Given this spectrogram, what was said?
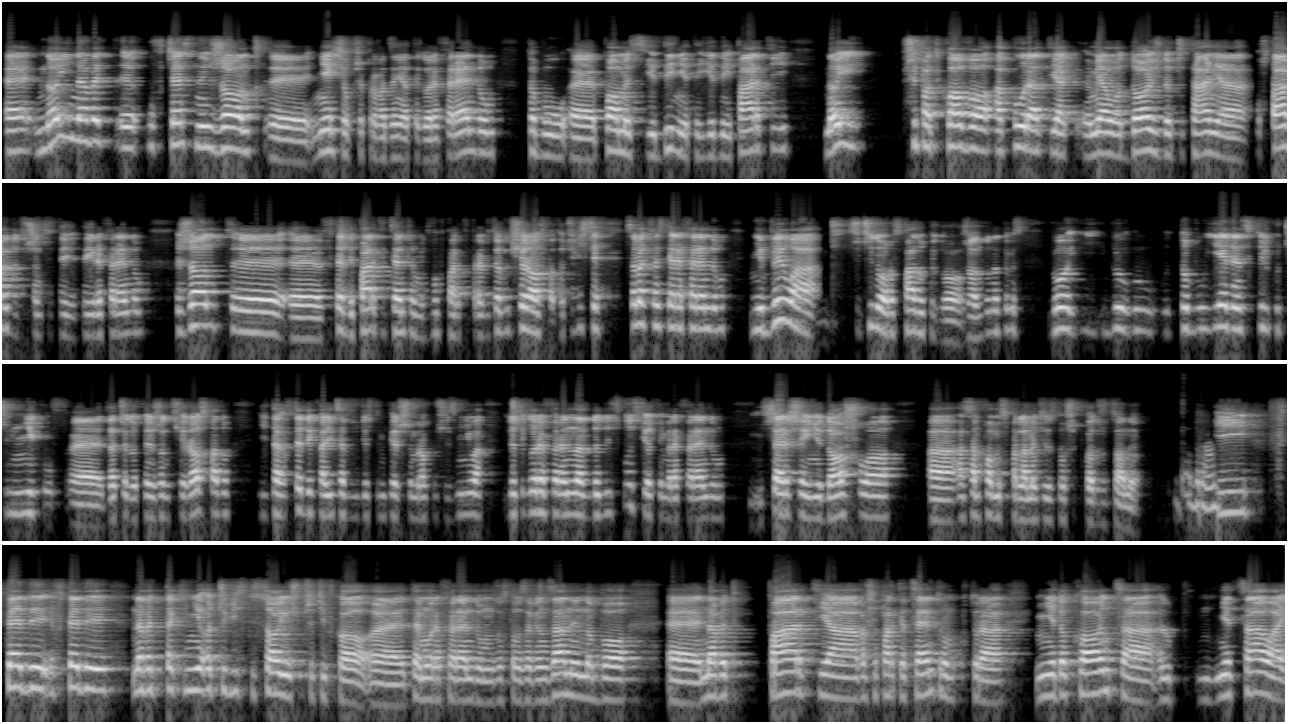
E, no i nawet e, ówczesny rząd e, nie chciał przeprowadzenia tego referendum. To był pomysł jedynie tej jednej partii. No i przypadkowo, akurat jak miało dojść do czytania ustawy dotyczącej tej, tej referendum, rząd y, y, wtedy partii centrum i dwóch partii prawicowych się rozpadł. Oczywiście sama kwestia referendum nie była przyczyną rozpadu tego rządu, natomiast było, był, to był jeden z kilku czynników, e, dlaczego ten rząd się rozpadł i ta, wtedy koalicja w 2021 roku się zmieniła i do tego referendum, do dyskusji o tym referendum szerszej nie doszło, a, a sam pomysł w parlamencie został szybko odrzucony. Dobra. I wtedy, wtedy nawet taki nieoczywisty sojusz przeciwko e, temu referendum został zawiązany, no bo e, nawet partia, właśnie partia Centrum, która nie do końca lub niecała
